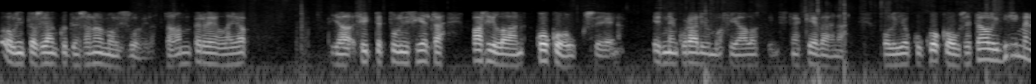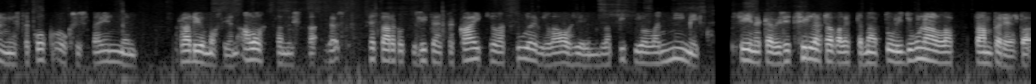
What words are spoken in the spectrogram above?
olin tosiaan, kuten sanoin, mä olin silloin vielä Tampereella ja, ja sitten tulin sieltä Pasilaan kokoukseen ennen kuin Radiomafia aloitti, niin siinä keväänä oli joku kokous. Ja tämä oli viimeinen niistä kokouksista ennen Radiomafian aloittamista. Ja se tarkoitti sitä, että kaikilla tulevilla ohjelmilla piti olla nimi. Siinä kävi sitten sillä tavalla, että mä tulin junalla Tampereelta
